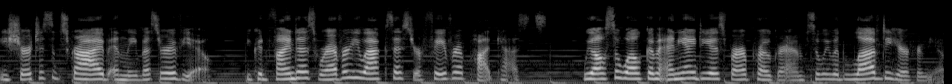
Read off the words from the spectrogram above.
be sure to subscribe and leave us a review. You can find us wherever you access your favorite podcasts. We also welcome any ideas for our program, so we would love to hear from you.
